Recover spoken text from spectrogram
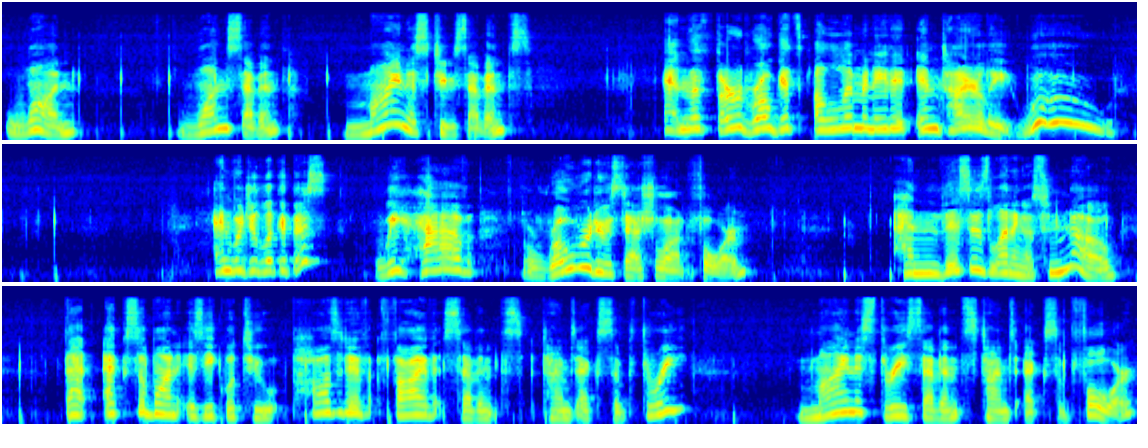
1, 1 seventh, minus 2 sevenths. And the third row gets eliminated entirely. Woohoo! And would you look at this? We have row reduced echelon form. And this is letting us know that x sub 1 is equal to positive 5 sevenths times x sub 3 minus 3 sevenths times x sub 4.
